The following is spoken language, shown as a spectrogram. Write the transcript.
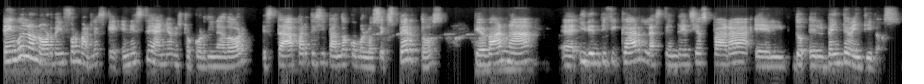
Tengo el honor de informarles que en este año nuestro coordinador está participando como los expertos que van a eh, identificar las tendencias para el, el 2022.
